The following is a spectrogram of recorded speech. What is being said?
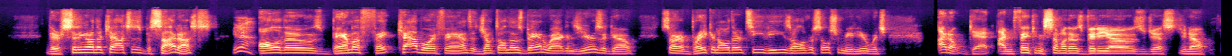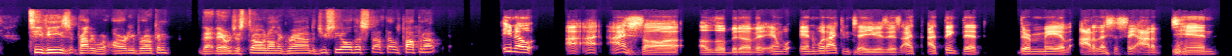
They're sitting on their couches beside us. Yeah. All of those Bama fake cowboy fans that jumped on those bandwagons years ago started breaking all their TVs all over social media, which I don't get. I'm thinking some of those videos just, you know, TVs probably were already broken that they were just throwing on the ground. Did you see all this stuff that was popping up? You know, I I, I saw a little bit of it. And and what I can tell you is this: I I think that there may have out of let's just say out of ten,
